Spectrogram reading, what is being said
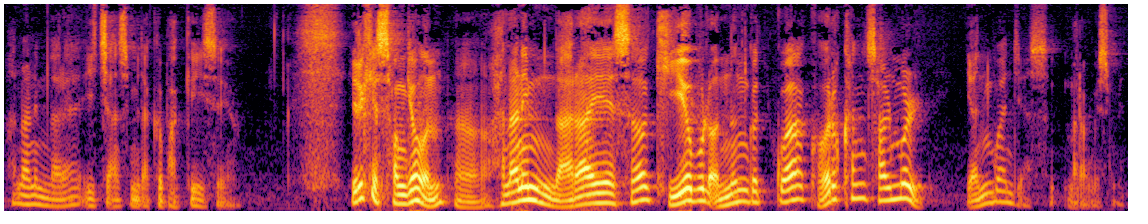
하나님 나라에 있지 않습니다. 그 밖에 있어요. 이렇게 성경은 어, 하나님 나라에서 기업을 얻는 것과 거룩한 삶을 연관지어서 말하고 있습니다.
